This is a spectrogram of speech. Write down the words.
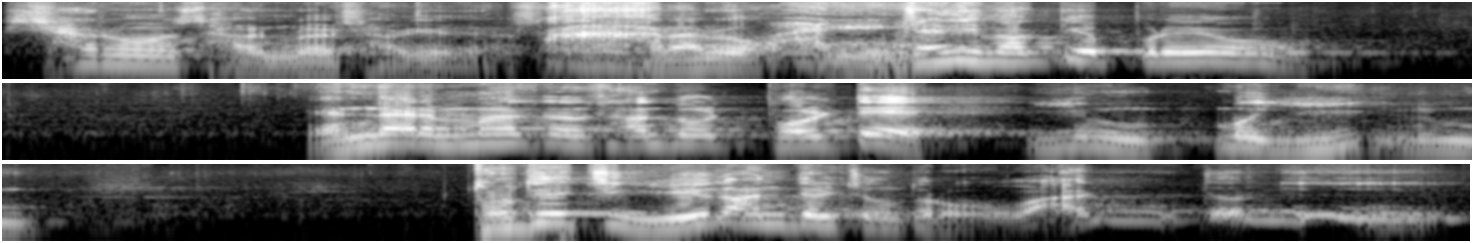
새로운 삶을 살게 돼요. 사람이 완전히 바뀌어버려요. 옛날에 만났던 사람들 볼때, 이, 뭐, 이, 도대체 이해가 안 될 정도로 완전히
